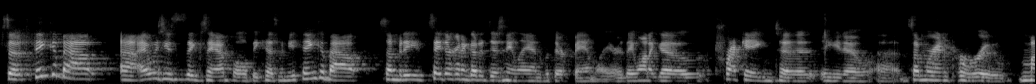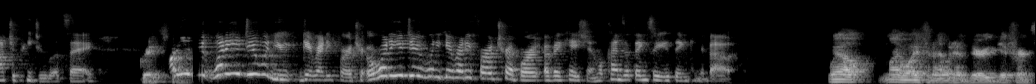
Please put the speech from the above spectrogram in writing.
So think about, uh, I always use this example because when you think about somebody, say they're going to go to Disneyland with their family, or they want to go trekking to, you know, uh, somewhere in Peru, Machu Picchu, let's say. Great. What do, you do, what do you do when you get ready for a trip? Or what do you do when you get ready for a trip or a vacation? What kinds of things are you thinking about? Well, my wife and I would have very different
